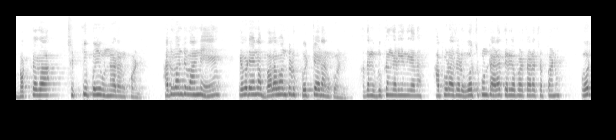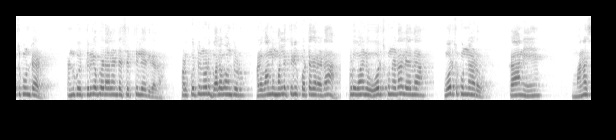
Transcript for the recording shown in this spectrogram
బక్కగా చిక్కిపోయి ఉన్నాడు అనుకోండి అటువంటి వాడిని ఎవడైనా బలవంతుడు కొట్టాడు అనుకోండి అతనికి దుఃఖం కలిగింది కదా. అప్పుడు అతడు ఓర్చుకుంటాడా తిరగబడతాడా చెప్పండి? ఓర్చుకుంటాడు. అందుకు తిరగబడాలంటే శక్తి లేదు కదా. వాడు కొట్టినోడు బలవంతుడు. మరి వాడిని మళ్ళీ తిరిగి కొట్టగలడా? ఇప్పుడు వాడిని ఓర్చుకున్నాడా లేదా? ఓర్చుకున్నాడు. కానీ మనస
